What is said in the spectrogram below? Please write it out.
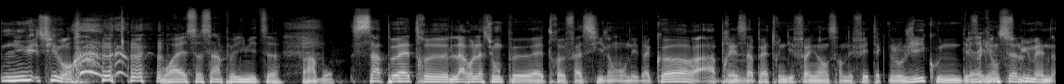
Nu- suivant. Ouais, ça c'est un peu limite. ça. Enfin bon. Ça peut être, euh, la relation peut être facile, on est d'accord. Après, Mm. ça peut être une défaillance en effet technologique ou une défaillance humaine.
